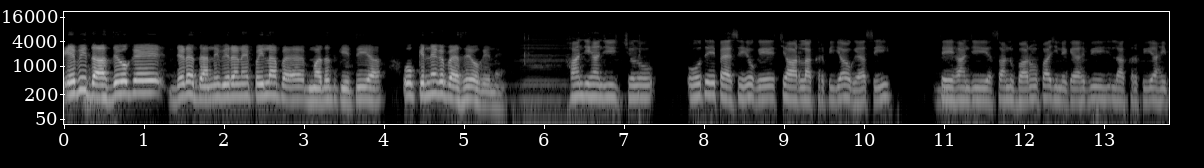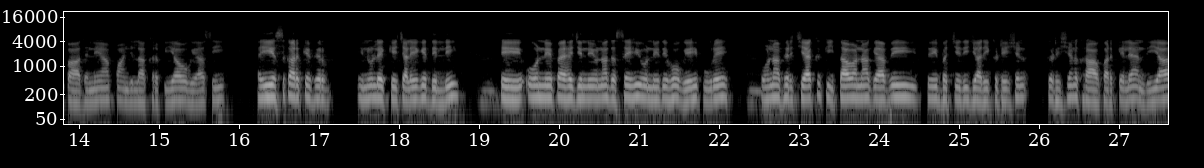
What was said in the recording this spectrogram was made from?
ਇਹ ਵੀ ਦੱਸ ਦਿਓ ਕਿ ਜਿਹੜੇ ਦਾਨੀ ਵੀਰਾਂ ਨੇ ਪਹਿਲਾਂ ਪੈ- ਮਦਦ ਕੀਤੀ ਆ ਉਹ ਕਿੰਨੇ ਕੁ ਪੈਸੇ ਹੋ ਗਏ ਨੇ? ਹਾਂਜੀ ਹਾਂਜੀ ਚਲੋ ਉਹ ਤੇ ਪੈਸੇ ਹੋ ਗਏ 4 ਲੱਖ ਰੁਪਈਆ ਹੋ ਗਿਆ ਸੀ। ਤੇ ਹਾਂਜੀ ਸਾਨੂੰ ਬਾਹਰੋਂ ਭਾਜੀ ਨੇ ਕਿਹਾ ਸੀ ਵੀ ਲੱਖ ਰੁਪਈਆ ਅਸੀਂ ਪਾ ਦਿੰਨੇ ਆ 5 ਲੱਖ ਰੁਪਈਆ ਹੋ ਗਿਆ ਸੀ। ਅਸੀਂ ਇਸ ਕਰਕੇ ਫਿਰ ਇਹਨੂੰ ਲੈ ਕੇ ਚਲੇ ਗਏ ਦਿੱਲੀ। ਤੇ ਉਹਨੇ ਪੈਸੇ ਜਿੰਨੇ ਉਹਨਾਂ ਦੱਸੇ ਸੀ ਉਹਨੇ ਤੇ ਹੋ ਗਏ ਸੀ ਪੂਰੇ। ਉਹਨਾਂ ਫਿਰ ਚੈੱਕ ਕੀਤਾ ਵਾ ਉਹਨਾਂ ਕਿਹਾ ਵੀ ਤੁਸੀਂ ਬੱਚੇ ਦੀ ਜਾਰੀ ਕੰਡੀਸ਼ਨ ਕੰਡੀਸ਼ਨ ਖਰਾਬ ਕਰਕੇ ਲਿਆਂਦੀ ਆ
